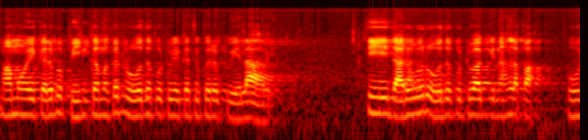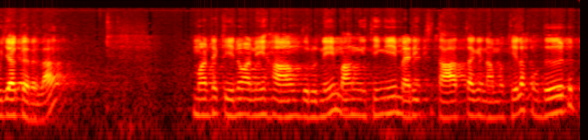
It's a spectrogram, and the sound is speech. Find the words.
මම ඔය කරපු පින්කමකට රෝධපුටු එකතු කරපු වෙලාවේ. තී දරුව රෝධපුටුවක් ගෙනහල පූජ කරලා මට කියනවා අනේ හාමුදුරනේ මං ඉතින්ගේ මැරිච්ච තාත්තගේ නම කියලා හොඳට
